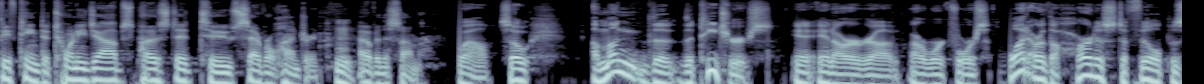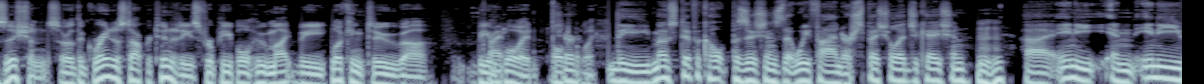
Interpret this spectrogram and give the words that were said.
fifteen to twenty jobs posted to several hundred Hmm. over the summer. Wow. So, among the the teachers in, in our uh, our workforce, what are the hardest to fill positions, or the greatest opportunities for people who might be looking to uh, be Right. employed Sure. ultimately? The most difficult positions that we find are special education. hmm uh, any in any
